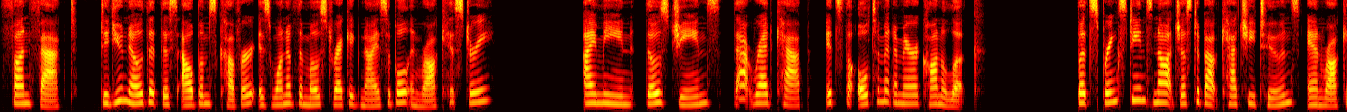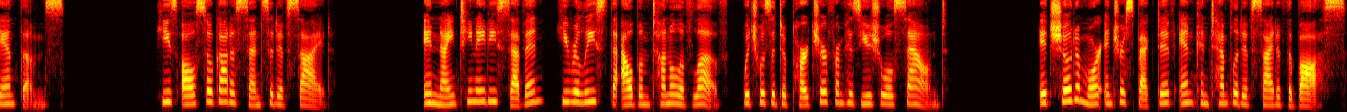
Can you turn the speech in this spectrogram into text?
Fun fact did you know that this album's cover is one of the most recognizable in rock history? I mean, those jeans, that red cap, it's the ultimate Americana look. But Springsteen's not just about catchy tunes and rock anthems. He's also got a sensitive side. In 1987, he released the album Tunnel of Love, which was a departure from his usual sound. It showed a more introspective and contemplative side of the boss.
